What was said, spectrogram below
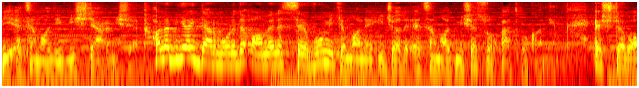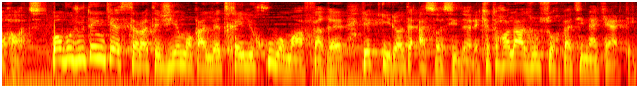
اعتمادی بیشتر میشه. حالا بیایید در مورد عامل سومی که مانع ایجاد اعتماد میشه صحبت بکنیم. اشتباهات. با وجود اینکه استراتژی مقلد خیلی خوب و موفقه یک ایراد اساسی داره که تا حالا از اون صحبتی نکردیم.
